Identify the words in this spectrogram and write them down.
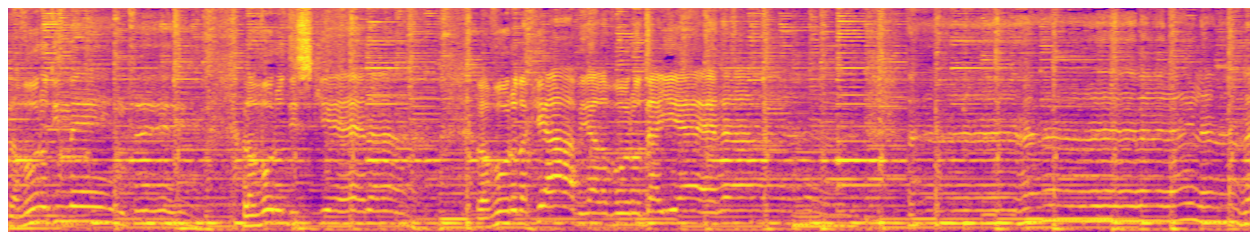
lavoro di mente, lavoro di schiena, lavoro da cavia, lavoro da iena. È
